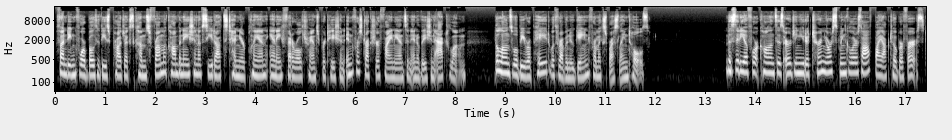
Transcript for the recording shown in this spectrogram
Funding for both of these projects comes from a combination of CDOT's 10 year plan and a Federal Transportation Infrastructure Finance and Innovation Act loan. The loans will be repaid with revenue gained from express lane tolls. The city of Fort Collins is urging you to turn your sprinklers off by October 1st.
